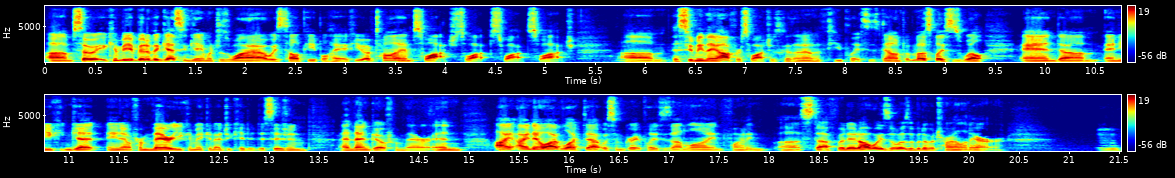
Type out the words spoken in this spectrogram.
Um, so it can be a bit of a guessing game, which is why I always tell people, hey, if you have time, swatch, swatch, swatch, swatch. Um, assuming they offer swatches, because I know a few places don't, but most places will. And um, and you can get, you know, from there you can make an educated decision and then go from there. And I, I know I've lucked out with some great places online finding uh, stuff, but it always was a bit of a trial and error. Mhm.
